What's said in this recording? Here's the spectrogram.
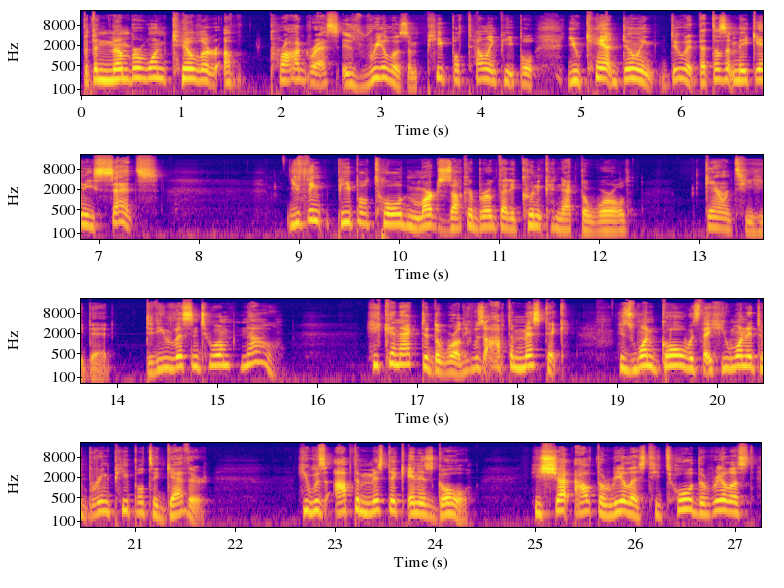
But the number one killer of progress is realism. People telling people you can't doing do it. That doesn't make any sense. You think people told Mark Zuckerberg that he couldn't connect the world? Guarantee he did. Did he listen to him? No. He connected the world. He was optimistic. His one goal was that he wanted to bring people together. He was optimistic in his goal. He shut out the realist. He told the realist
